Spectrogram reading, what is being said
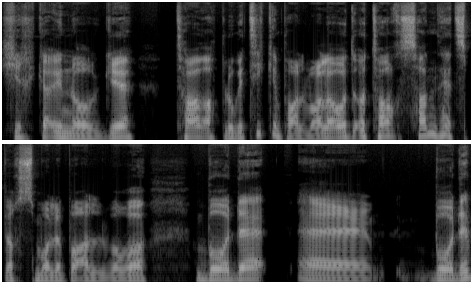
kirka i Norge tar apologetikken på alvor, og, og, tar sannhetsspørsmålet på alvor, og både eh, både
